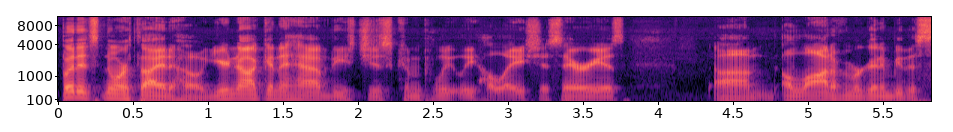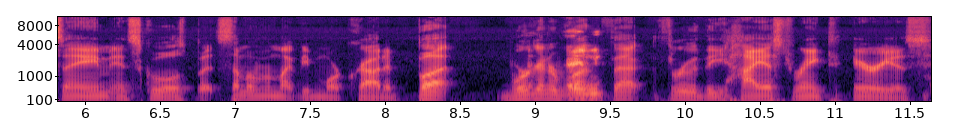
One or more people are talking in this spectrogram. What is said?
But it's North Idaho. You're not going to have these just completely hellacious areas. Um, a lot of them are going to be the same in schools, but some of them might be more crowded. But we're going to Hey, run we- that through the highest ranked areas.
